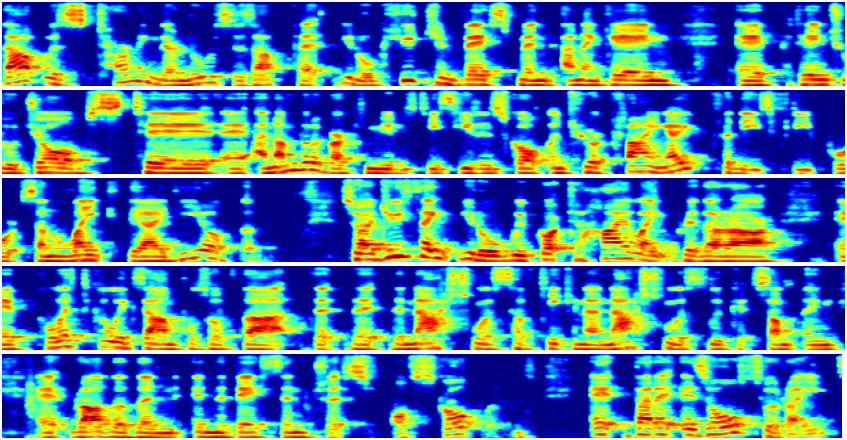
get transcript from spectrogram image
That was turning their noses up at you know huge investment and again uh, potential jobs to uh, a number of our communities here in Scotland who are crying out for these free ports and like the idea of them. So I do think you know we've got to highlight where there are uh, political examples of that that the, nationalists have taken a nationalist look at something uh, rather than in the best interests of Scotland. Uh, but it is also right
